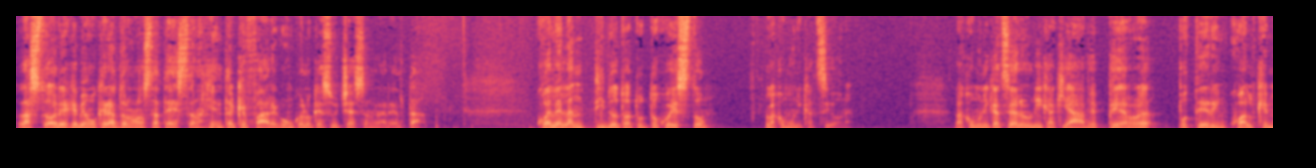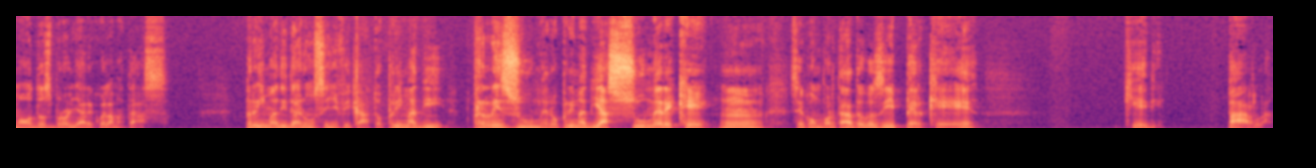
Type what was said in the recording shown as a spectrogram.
la storia che abbiamo creato nella nostra testa non ha niente a che fare con quello che è successo nella realtà. Qual è l'antidoto a tutto questo? la comunicazione. La comunicazione è l'unica chiave per poter in qualche modo sbrogliare quella matassa. Prima di dare un significato, prima di presumere o prima di assumere che mm, si è comportato così perché, chiedi, parla.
